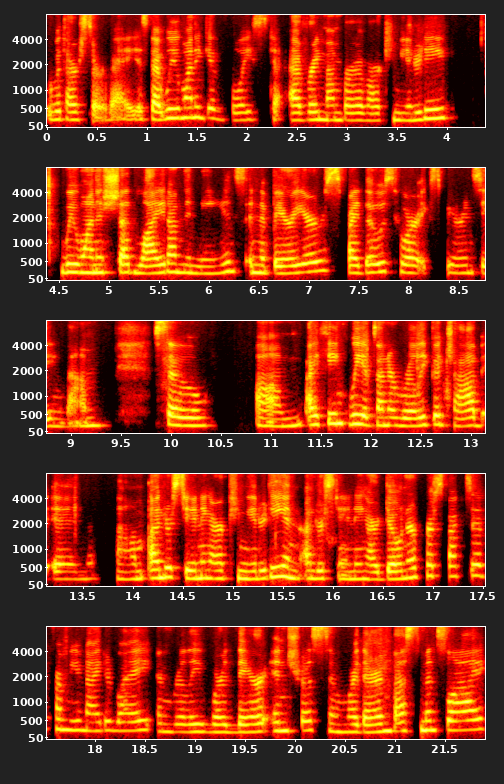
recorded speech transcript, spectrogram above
with our survey is that we want to give voice to every member of our community. We want to shed light on the needs and the barriers by those who are experiencing them. So um, I think we have done a really good job in um, understanding our community and understanding our donor perspective from United Way and really where their interests and where their investments lie.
